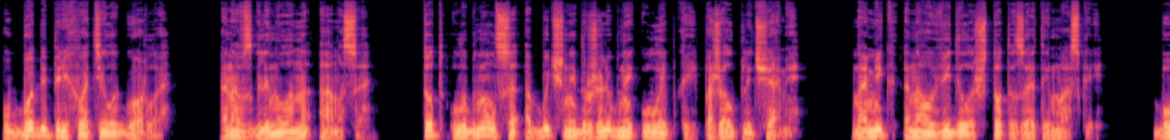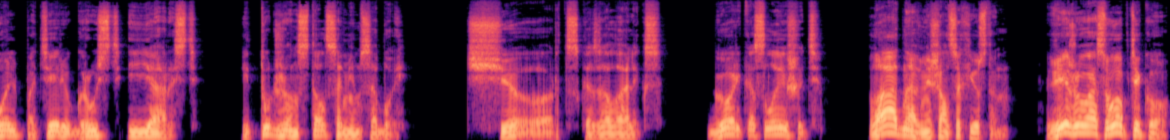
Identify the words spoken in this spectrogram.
У Бобби перехватило горло. Она взглянула на Амоса. Тот улыбнулся обычной дружелюбной улыбкой, пожал плечами. На миг она увидела что-то за этой маской. Боль, потерю, грусть и ярость. И тут же он стал самим собой. «Черт», — сказал Алекс. «Горько слышать». «Ладно», — вмешался Хьюстон. «Вижу вас в оптику.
